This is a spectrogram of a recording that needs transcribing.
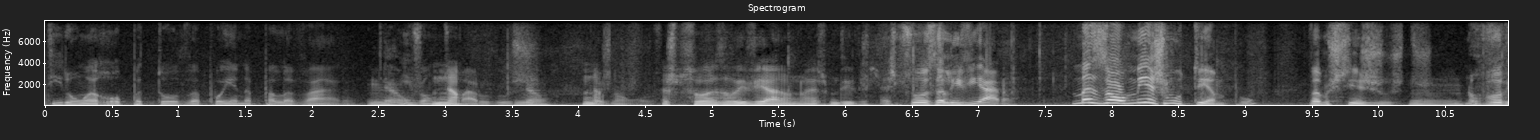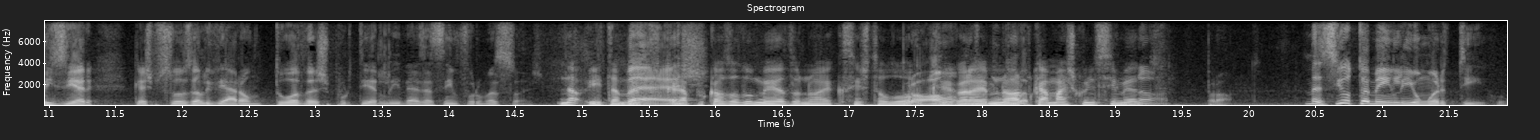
tiram a roupa toda, põem-na para lavar Não. e vão Não. tomar o duche? Não. Pois não ouvem. As pessoas aliviaram, não é? As medidas. As pessoas aliviaram. Mas ao mesmo tempo, vamos ser justos, Uhum. não vou dizer que as pessoas aliviaram todas por ter lido essas informações. Não, e também, Mas- se calhar, por causa do medo, não é? Que se instalou, Pronto. que agora é menor porque há mais conhecimento. Não, pronto. Mas eu também li um artigo,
